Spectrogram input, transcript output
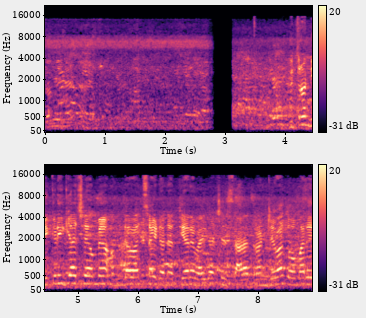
જમીન મિત્રો, નીકળી ગયા છે અમે અમદાવાદ સાઈડ અને અત્યારે વાગ્યા છે સાડા ત્રણ જેવા. તો અમારે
